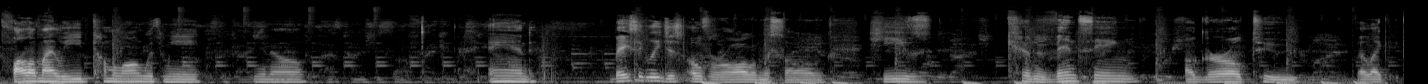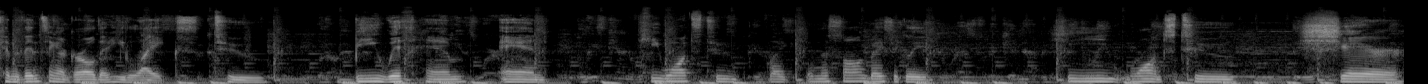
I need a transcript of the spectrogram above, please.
follow my lead, come along with me you know. And basically, just overall in the song, he's convincing a girl to, uh, like, convincing a girl that he likes to be with him, and he wants to, like, in the song, basically, he wants to share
